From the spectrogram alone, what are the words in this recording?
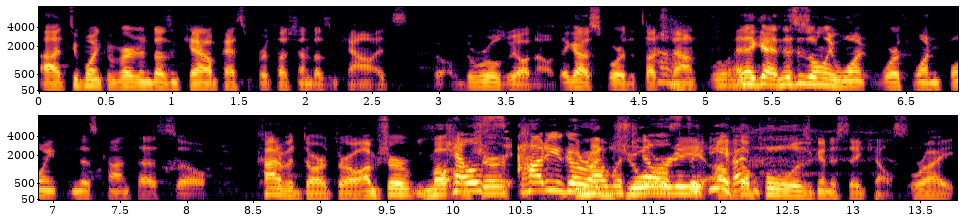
Uh, two point conversion doesn't count. Passing for a touchdown doesn't count. It's the, the rules we all know. They got to score the touchdown. Oh, and again, this is only one worth one point in this contest, so kind of a dart throw. I'm sure. Mo- I'm sure how do you go the wrong with majority Kelce? of the pool is going to say Kelce. Right.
